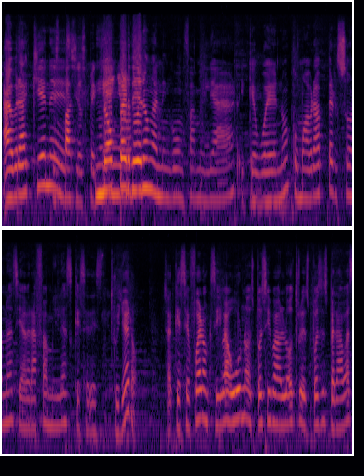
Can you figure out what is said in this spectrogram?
Habrá quienes no perdieron a ningún familiar y qué bueno, como habrá personas y habrá familias que se destruyeron. Sea, que se fueron, que se iba uno, después iba al otro y después esperabas,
